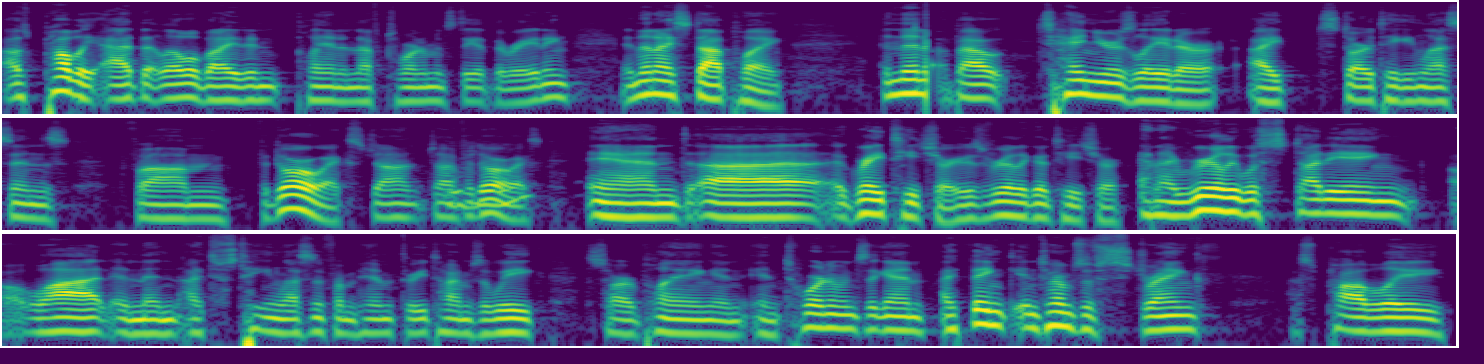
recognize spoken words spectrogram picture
I was probably at that level, but I didn't play in enough tournaments to get the rating. And then I stopped playing. And then about ten years later, I started taking lessons from Fedorowicz, John John mm-hmm. Fedorowicz, and uh, a great teacher. He was a really good teacher, and I really was studying a lot. And then I was taking lessons from him three times a week. Started playing in, in tournaments again. I think in terms of strength, I was probably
